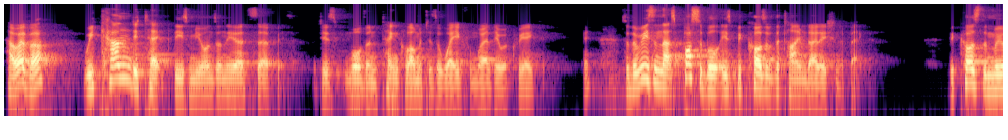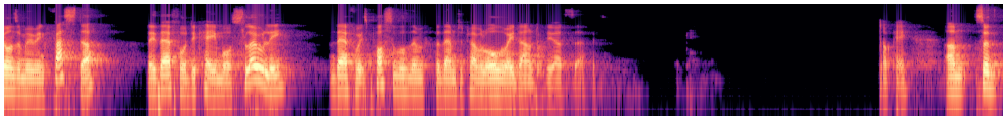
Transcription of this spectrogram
However, we can detect these muons on the Earth's surface, which is more than 10 kilometers away from where they were created. Okay? So the reason that's possible is because of the time dilation effect. Because the muons are moving faster, they therefore decay more slowly, and therefore it's possible for them, to travel all the way down to the Earth's surface. Okay. Um, so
